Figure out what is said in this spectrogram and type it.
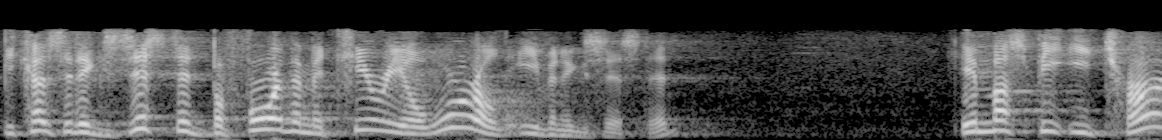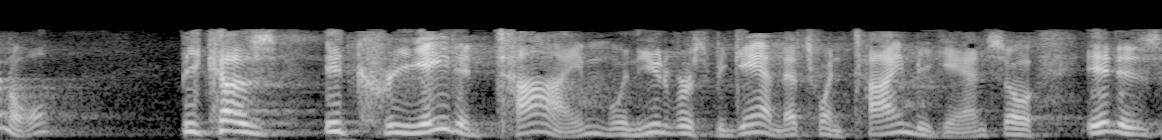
because it existed before the material world even existed. It must be eternal because it created time when the universe began. That's when time began. So it has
